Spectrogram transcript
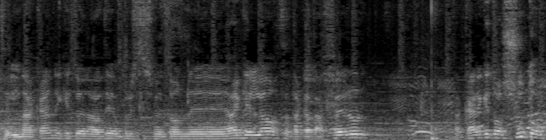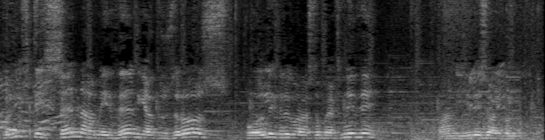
Θέλει να κάνει και το 1-2 πρίστης με τον ε, Άγγελο, θα τα καταφέρουν. Θα κάνει και το σούτο πρίφτης 1-0 για τους ροζ. Πολύ γρήγορα στο παιχνίδι. Πανηγυρίζει ο αλκοολικός.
